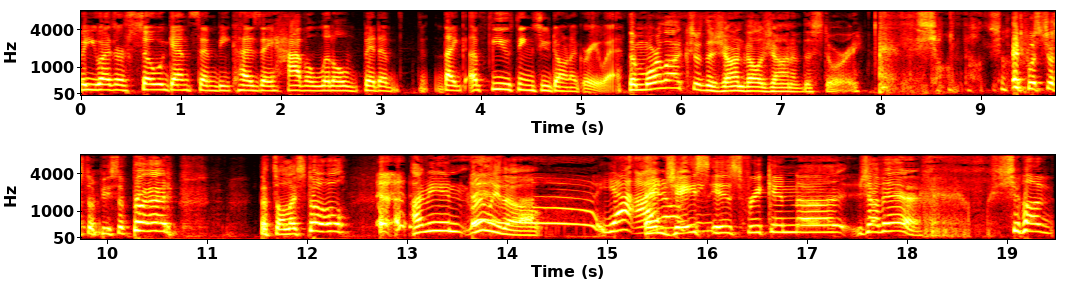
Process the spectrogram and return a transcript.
but you guys are so against them because they have a little bit of like a few things you don't agree with. The Morlocks are the Jean Valjean of this story. Sean Valjean. It was just a piece of bread. That's all I stole. I mean, really though, Yeah, I and Jace think is freaking uh, Javert. Javert.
